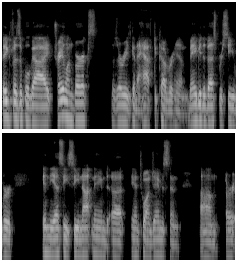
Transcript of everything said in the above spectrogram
big physical guy. Treylon Burks, Missouri is going to have to cover him. Maybe the best receiver in the SEC, not named uh, Antawn Jamison, um, or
